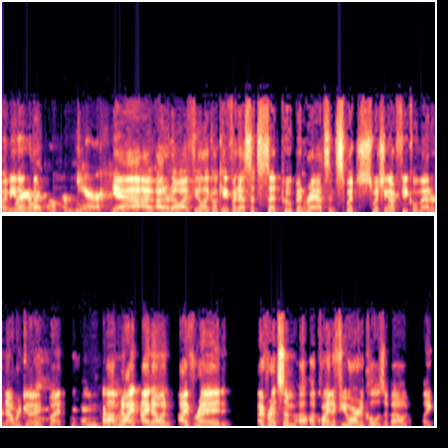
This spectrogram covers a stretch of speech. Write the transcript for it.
I mean, where do I go from here? yeah, I, I, don't know. I feel like okay, Vanessa said poop and rats and switch switching out fecal matter. Now we're good. But um, no, I, I know, and I've read I've read some uh, quite a few articles about like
